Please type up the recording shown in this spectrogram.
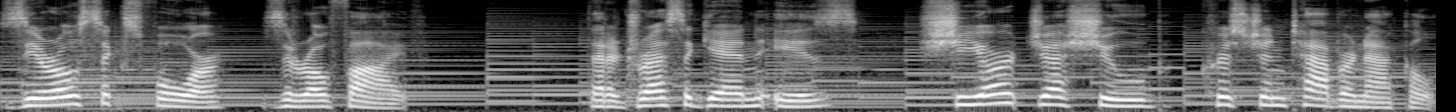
06405. That address again is Shear Jashub Christian Tabernacle,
